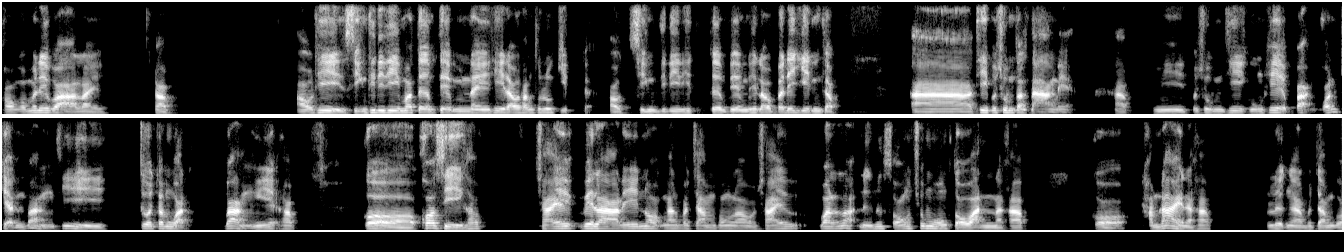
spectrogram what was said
เขาก็ไม่ได้ว่าอะไรครับ เอาที่สิ่งที่ดีๆ มาเติมเต็มในที่เราทำธุรกิจเอาสิ่งดีๆที่เติมเต็มที่เราไปได้ยินกับ อ่าที่ประชุมต่าง ๆ เนี่ย มีประชุมที่กรุงเทพบ้างขอนแก่นบ้างที่ตัวจังหวัดบ้างอย่างเงี้ยครับ ก็ข้อสี่ครับ ใช้เวลาในนอกงานประจำของเราใช้วันละหนึ่งถึงสองชั่วโมงต่อวันนะครับ ก็ทำได้นะครับ เลิกงานประจำก็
